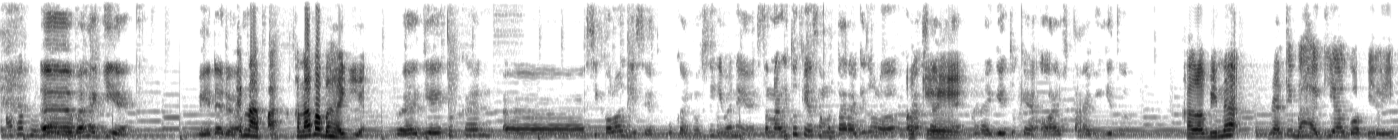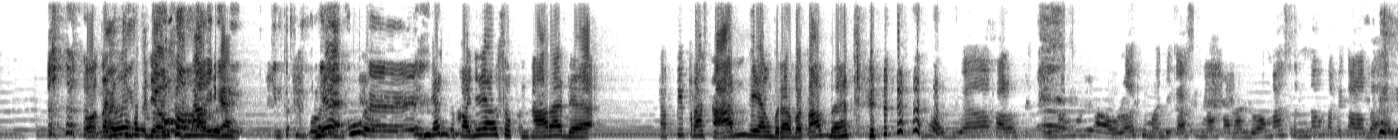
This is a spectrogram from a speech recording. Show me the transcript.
apa tuh Eh, bahagia beda dong Kenapa? Kenapa bahagia? Bahagia itu kan eh, psikologis ya bukan? Maksudnya gimana ya? Senang itu kayak sementara gitu loh Oke. rasanya bahagia itu kayak lifetime gitu. Kalau Bina, berarti bahagia gue pilih. Oh tadi lo mau jawab senang ya? bikin kesimpulan Iya. gue Dia sukanya yang sementara ada, tapi perasaan yang berabad-abad. bahagia kalau senang ya Allah cuma dikasih makanan doang mah senang tapi kalau bahagia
